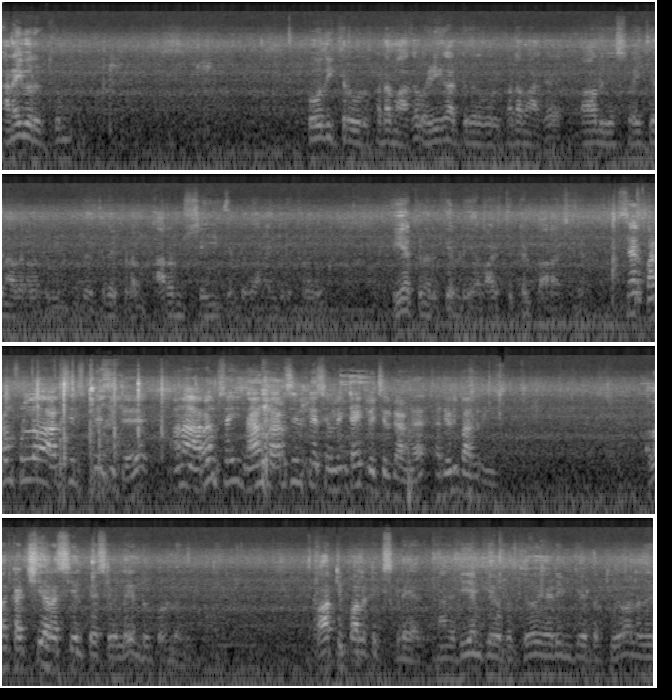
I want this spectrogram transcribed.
அனைவருக்கும் போதிக்கிற ஒரு படமாக வழிகாட்டுகிற ஒரு படமாக ஆலு எஸ் வைத்தியநாதன் அவர்களின் இந்த திரைப்படம் அறம் செய் என்பது அமைந்திருக்கிறது. இயக்குனருக்கு என்னுடைய வாழ்த்துக்கள் பாராட்டுகள் சார் படம் ஃபுல்லாக அரசியல் பேசிட்டு ஆனால் அறம் செய் நாங்கள் அரசியல் பேசவில்லை டைட் வச்சிருக்காங்க. அது எப்படி பார்க்குறீங்க அதான் கட்சி அரசியல் பேசவில்லை என்று பொருள். அது பார்ட்டி பாலிடிக்ஸ் கிடையாது. நாங்கள் டிஎம்கேவை பற்றியோ ஏடிஎம்கே பற்றியோ அல்லது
